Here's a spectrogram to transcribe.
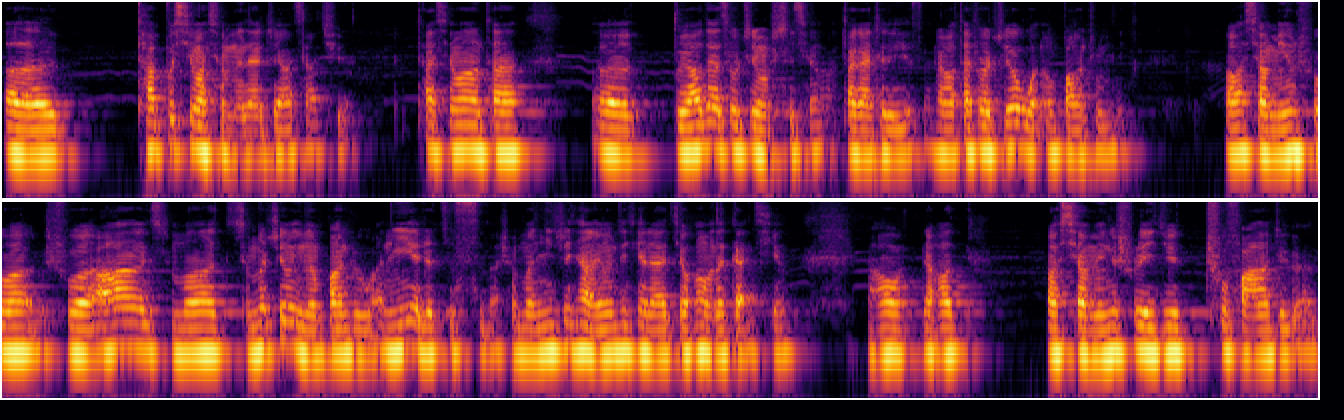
呃。他不希望小明再这样下去，他希望他，呃，不要再做这种事情了，大概这个意思。然后他说：“只有我能帮助你。”然后小明说：“说啊，什么什么，只有你能帮助我？你也是自私的，什么？你只想用这些来交换我的感情。”然后，然后，然后小明就说了一句触发了这个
